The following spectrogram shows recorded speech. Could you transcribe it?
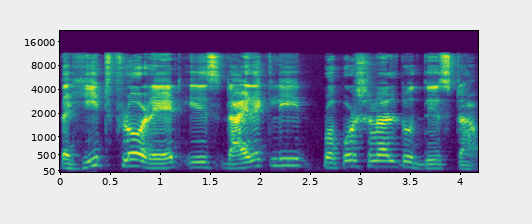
the heat flow rate is directly proportional to this term.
